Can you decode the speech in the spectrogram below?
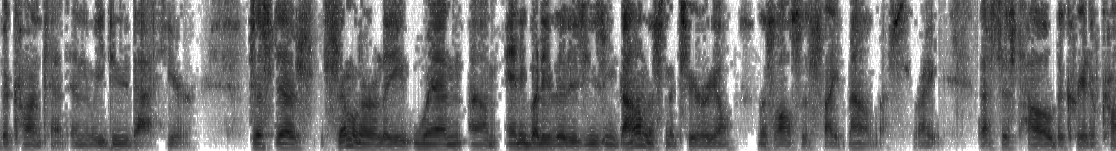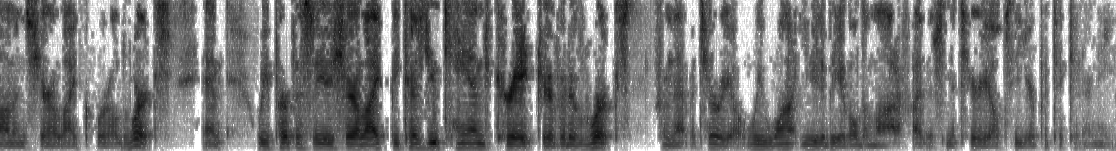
the content, and we do that here. Just as similarly, when um, anybody that is using boundless material must also cite boundless, right? That's just how the Creative Commons share alike world works. And we purposely use share alike because you can create derivative works from that material. We want you to be able to modify this material to your particular needs.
